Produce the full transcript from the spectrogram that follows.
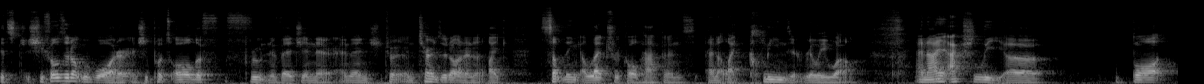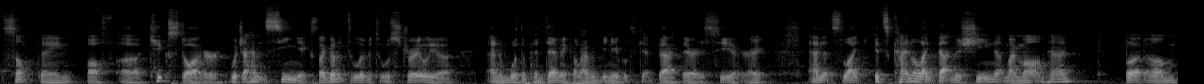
it's she fills it up with water and she puts all the f- fruit and veg in there and then she turn, and turns it on and it like something electrical happens and it like cleans it really well and I actually uh, bought something off uh, Kickstarter, which I haven't seen yet because I got it delivered to Australia, and with the pandemic, I haven't been able to get back there to see it, right? And it's like it's kind of like that machine that my mom had, but um,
